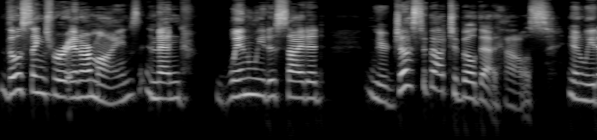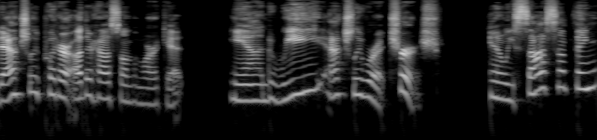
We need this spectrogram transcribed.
Those things were in our minds. And then when we decided we were just about to build that house and we'd actually put our other house on the market, and we actually were at church and we saw something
